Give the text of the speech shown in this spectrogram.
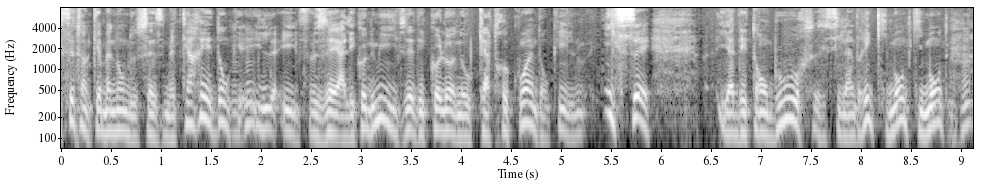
c'est un cabanon de 16 mètres carrés, donc mhm. il, il, faisait à l'économie, il faisait des colonnes aux quatre coins, donc il hissait il y a des tambours cylindriques qui montent, qui montent. Mhm.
